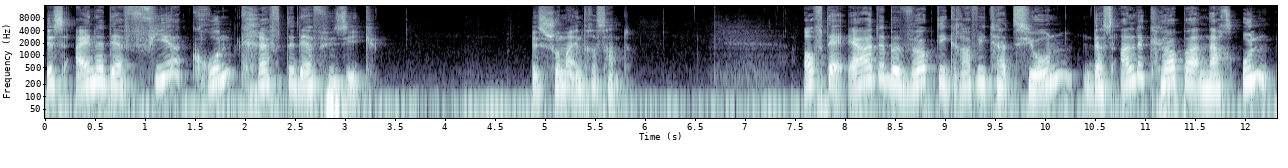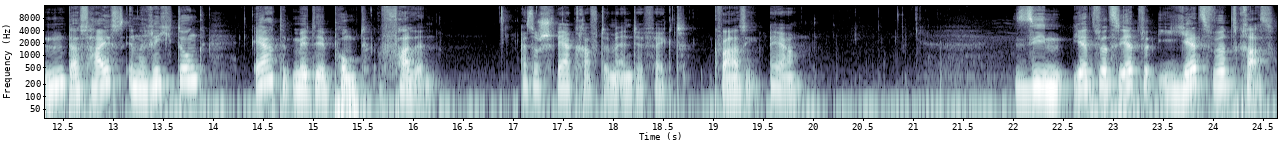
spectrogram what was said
ist eine der vier Grundkräfte der Physik. Ist schon mal interessant. Auf der Erde bewirkt die Gravitation, dass alle Körper nach unten, das heißt in Richtung Erdmittelpunkt fallen. Also Schwerkraft im Endeffekt. Quasi. Ja. Sie, jetzt wird's, jetzt, jetzt wird's krass.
